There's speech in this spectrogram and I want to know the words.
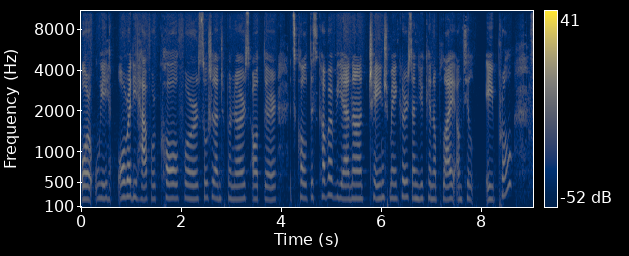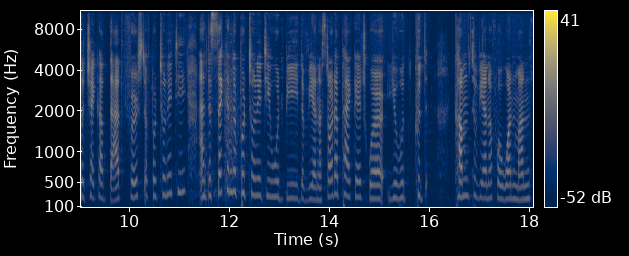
or we already have our call for social entrepreneurs out there. It's called Discover Vienna Change Makers and you can apply until April. So check out that first opportunity. And the second opportunity would be the Vienna Startup Package, where you would could come to Vienna for one month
